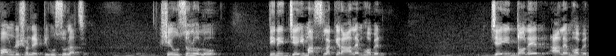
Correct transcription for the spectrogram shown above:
ফাউন্ডেশনের একটি উসুল আছে। সে উসুল হলো, তিনি যেই মাসলাকের আলেম হবেন, যেই দলের আলেম হবেন,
